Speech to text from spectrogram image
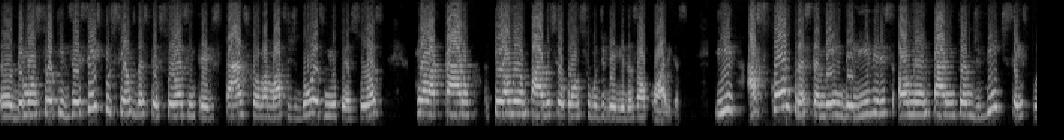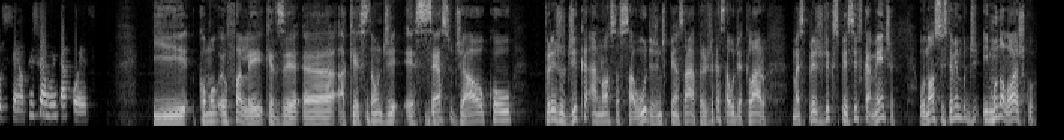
uh, demonstrou que 16% das pessoas entrevistadas, foi uma amostra de 2 mil pessoas, relataram ter aumentado o seu consumo de bebidas alcoólicas. E as compras também em deliveries aumentaram em torno de 26%. Isso é muita coisa. E, como eu falei, quer dizer, é, a questão de excesso de álcool prejudica a nossa saúde. A gente pensa, ah, prejudica a saúde, é claro, mas prejudica especificamente o nosso sistema imunológico.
